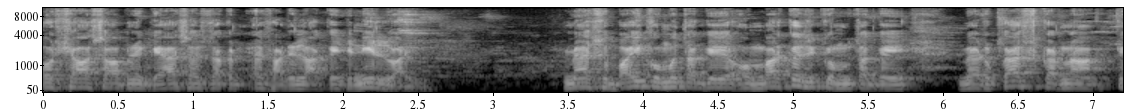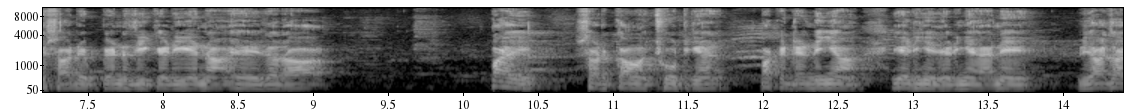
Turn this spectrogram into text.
और शाह साहब ने गैस अज तक साढ़े इलाके नहीं लवाई। मैं सूबाई हुकूमत अगे और मरकजी हुकूमत अगे मैं रिक्वेस्ट करना कि साढ़े पिंड की कड़ी ना, ये जरा पाए सड़क छोटिया पक डंडियाँ जड़ियाँ ने, ज़्यादा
